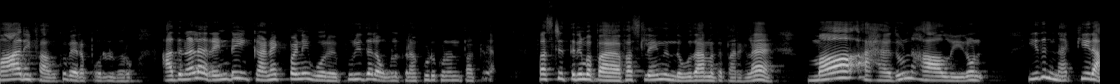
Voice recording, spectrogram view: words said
மாரிஃபாவுக்கு வேறு பொருள் வரும். அதனால ரெண்டையும் கனெக்ட் பண்ணி ஒரு புரிதலை உங்களுக்கு நான் கொடுக்கணும்னு பார்க்குறேன். ஃபர்ஸ்ட்டு திரும்ப ப ஃபஸ்ட்லேருந்து இந்த உதாரணத்தை பாருங்களேன். மா அஹதுன் ஹாலிருன். இது நக்கீரா.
